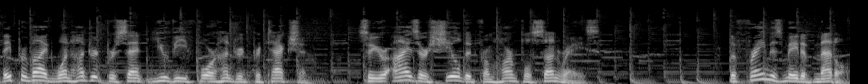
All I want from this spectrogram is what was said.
They provide 100% UV 400 protection, so your eyes are shielded from harmful sun rays. The frame is made of metal,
